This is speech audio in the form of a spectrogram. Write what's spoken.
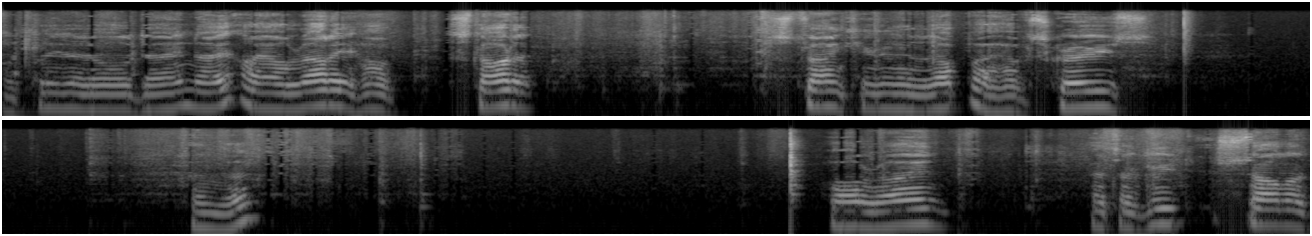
I'll clean it all down. I, I already have started strengthening it up. I have screws in there Alright. That's a good solid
